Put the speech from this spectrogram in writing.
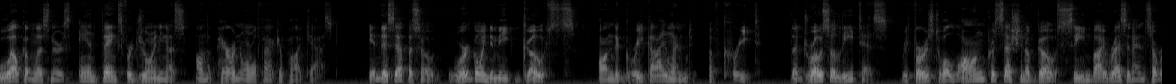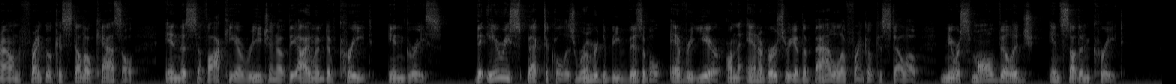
Welcome, listeners, and thanks for joining us on the Paranormal Factor podcast. In this episode, we're going to meet ghosts on the Greek island of Crete. The Drosoulites refers to a long procession of ghosts seen by residents around Frangokastello Castle in the Sfakia region of the island of Crete in Greece. The eerie spectacle is rumored to be visible every year on the anniversary of the Battle of Frangokastello near a small village in southern Crete.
